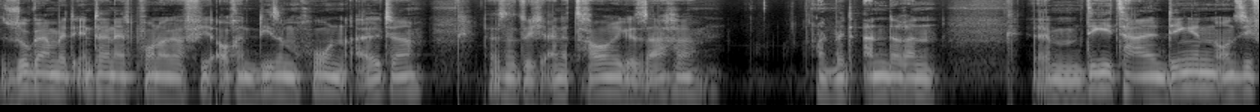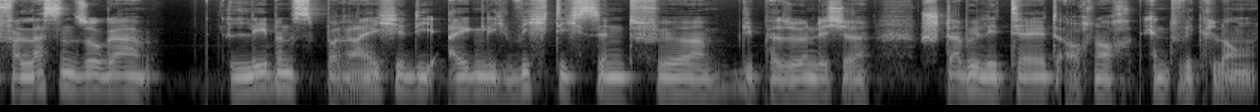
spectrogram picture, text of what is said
sogar mit Internetpornografie, auch in diesem hohen Alter. Das ist natürlich eine traurige Sache und mit anderen ähm, digitalen Dingen und sie verlassen sogar Lebensbereiche, die eigentlich wichtig sind für die persönliche Stabilität, auch noch Entwicklung.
